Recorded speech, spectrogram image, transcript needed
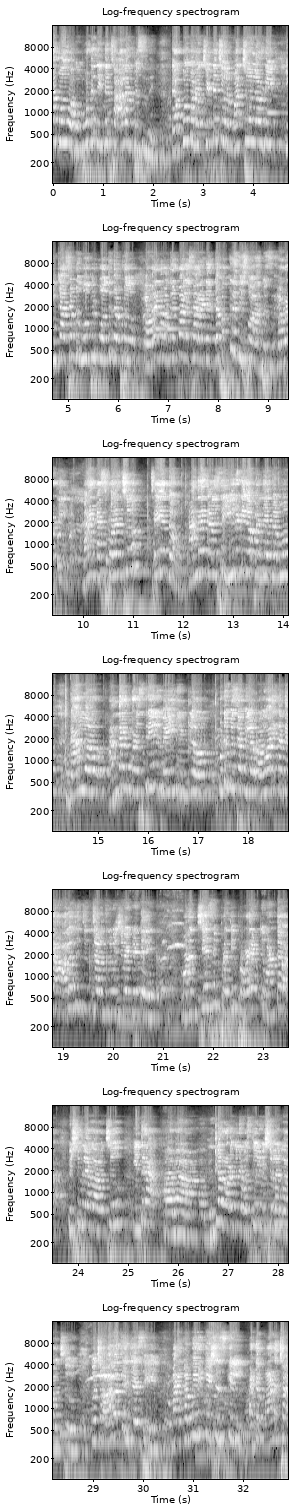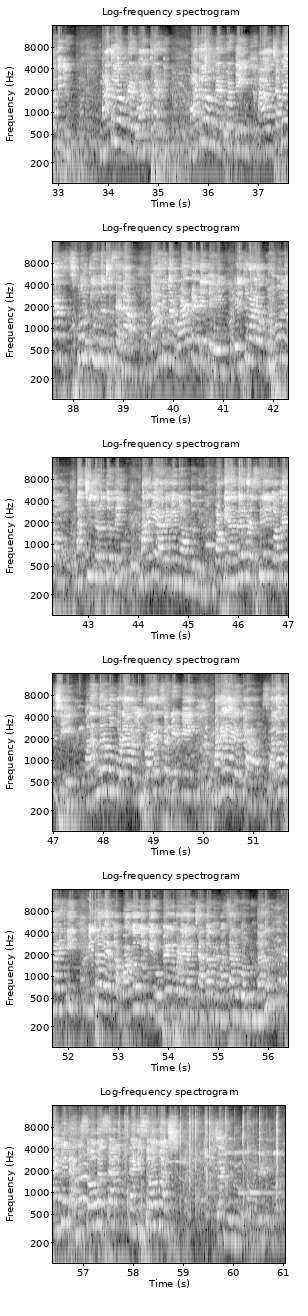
అన్నము ఒక పూట తింటే చాలా అనిపిస్తుంది డబ్బు మనం చిట్ట చివరి మంచంలో ఉండి ఇంకా అసలు ఊపిరి పోతున్నప్పుడు ఎవరైనా వంద రూపాయలు ఇస్తారంటే డబ్బులు తీసుకోవాలనిపిస్తుంది. కాబట్టి మనం కష్టపడచ్చు చేయొద్దాం. అందరం కలిసి యూనిటీగా పనిచేద్దాము. దానిలో అందరం కూడా స్త్రీలు మెయిన్ ఇంట్లో కుటుంబ సభ్యులు మగవారి కన్నా ఆలోచించాల్సిన విషయం ఏంటంటే మనం చేసే ప్రతి ప్రోడక్ట్ వంట విషయంలో కావచ్చు ఇతర ఇంట్లో వాడుకునే వస్తువుల విషయంలో కావచ్చు కొంచెం ఆలోచన చేసి మన కమ్యూనికేషన్ స్కిల్ అంటే మాట చాతుర్యం. మాటలో ఉన్నట్టు వాగ్దాటి మాటలో ఉన్నటువంటి ఆ సమయ స్ఫూర్తి ఉందో చూసారా? దాన్ని మనం వాడటట్టయితే ఎదుటివాళ్ళ గృహంలో మంచి జరుగుతుంది మనకి ఆరోగ్యంగా ఉంటుంది. కాబట్టి అందరూ కూడా స్త్రీలు గమనించి మనందరము కూడా ఈ ప్రోడక్ట్స్ అన్నింటినీ మన యొక్క స్వలాభానికి ఇతరుల యొక్క బాగోగులకి ఉపయోగపడేలాగా చేద్దామని మనసారి కోరుకుంటున్నాను. సార్ మీరు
